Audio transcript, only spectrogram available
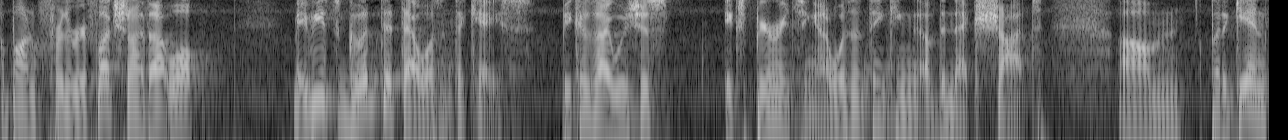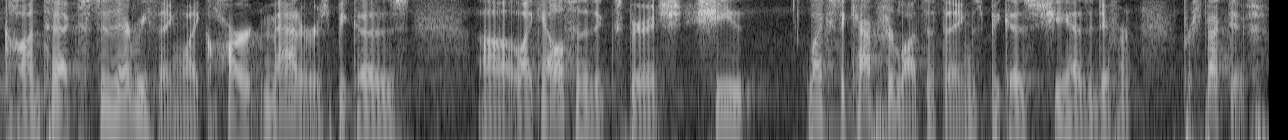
upon further reflection, I thought, well, maybe it's good that that wasn't the case because I was just experiencing it. I wasn't thinking of the next shot. Um, but again, context is everything. Like heart matters because, uh, like Allison has experienced, she likes to capture lots of things because she has a different perspective.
